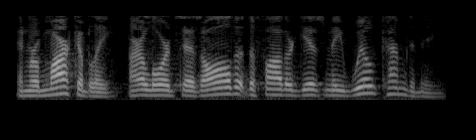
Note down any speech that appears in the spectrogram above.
And remarkably, our Lord says, All that the Father gives me will come to me.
